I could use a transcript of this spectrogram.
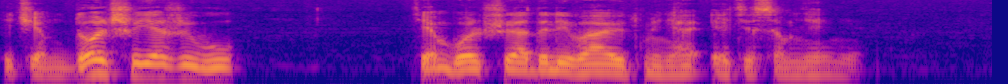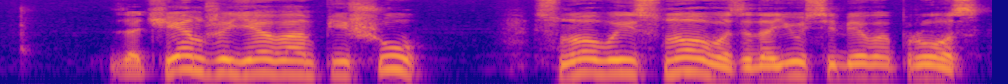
И чем дольше я живу, тем больше одолевают меня эти сомнения. Зачем же я вам пишу? Снова и снова задаю себе вопрос,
